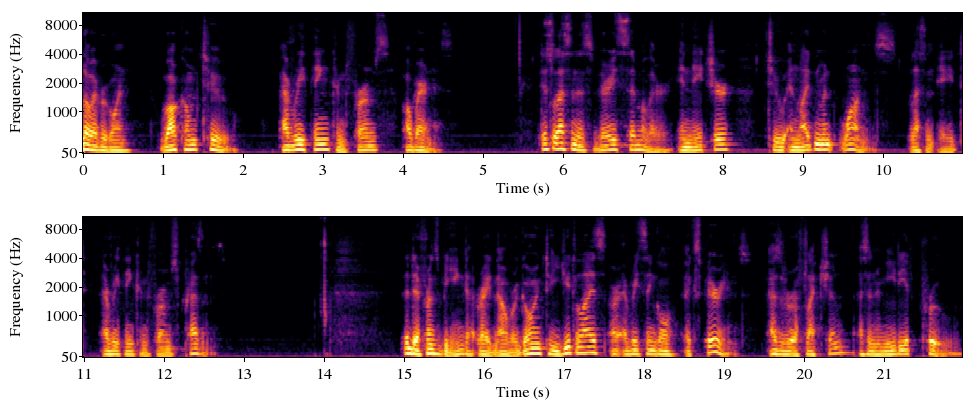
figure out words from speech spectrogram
Hello everyone. Welcome to Everything Confirms Awareness. This lesson is very similar in nature to Enlightenment 1's Lesson 8, Everything Confirms Presence. The difference being that right now we're going to utilize our every single experience as a reflection, as an immediate proof,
